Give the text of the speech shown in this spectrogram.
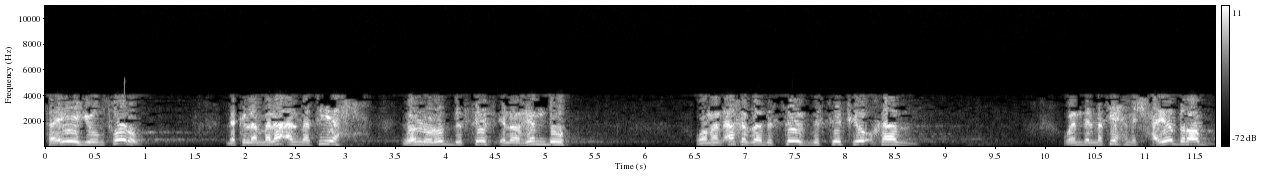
فإيه؟ ينصره. لكن لما لقى المسيح يقول له رد السيف إلى غمده ومن أخذ بالسيف بالسيف يؤخذ. وإن المسيح مش هيضرب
